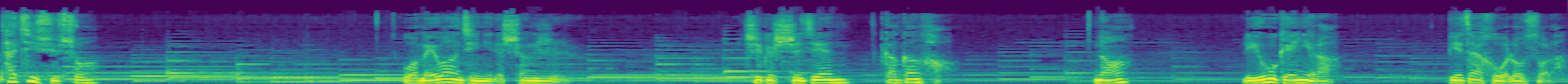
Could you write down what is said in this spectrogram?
他继续说。我没忘记你的生日，这个时间刚刚好。喏，礼物给你了，别再和我啰嗦了。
